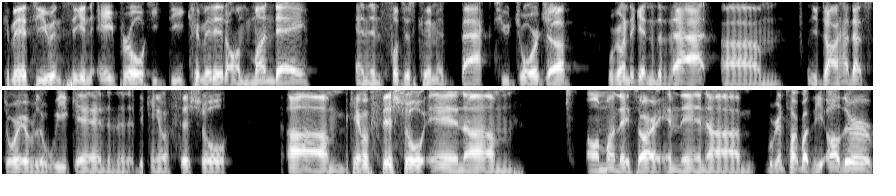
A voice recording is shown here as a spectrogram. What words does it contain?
committed to UNC in April. He decommitted on Monday, and then flipped his commitment back to Georgia. We're going to get into that. Um, Don had that story over the weekend, and then it became official. Um, became official in um, on Monday. Sorry, and then um, we're going to talk about the other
